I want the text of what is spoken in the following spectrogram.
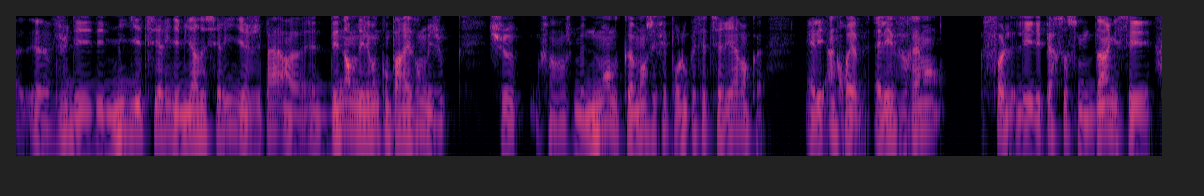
euh, vu des, des, milliers de séries, des milliards de séries. J'ai pas d'énormes éléments de comparaison, mais je, je, enfin, je me demande comment j'ai fait pour louper cette série avant, quoi. Elle est incroyable. Elle est vraiment folle. Les, les persos sont dingues. C'est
